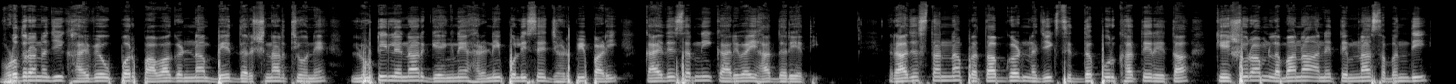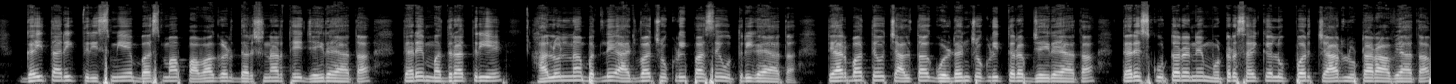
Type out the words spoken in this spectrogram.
વડોદરા નજીક હાઈવે ઉપર પાવાગઢના બે દર્શનાર્થીઓને લૂંટી લેનાર ગેંગને હરણી પોલીસે ઝડપી પાડી કાયદેસરની કાર્યવાહી હાથ ધરી હતી. રાજસ્થાનના પ્રતાપગઢ નજીક સિદ્ધપુર ખાતે રહેતા કેશુરામ લબાના અને તેમના સંબંધી ગઈ તારીખ ત્રીસમીએ બસમાં પાવાગઢ દર્શનાર્થે જઈ રહ્યા હતા, ત્યારે મધરાત્રિએ હાલોલના બદલે આજવા ચોકડી પાસે ઉતરી ગયા હતા. ત્યારબાદ તેઓ ચાલતા ગોલ્ડન ચોકડી તરફ જઈ રહ્યા હતા, ત્યારે સ્કૂટર અને મોટરસાઇકલ ઉપર ચાર લૂંટારા આવ્યા હતા.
